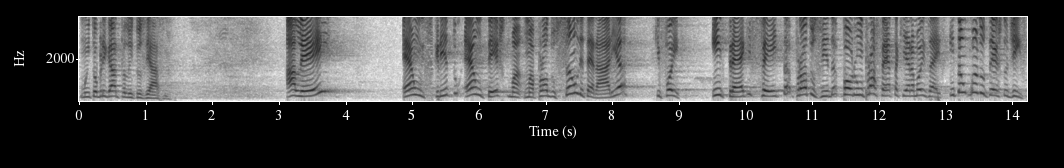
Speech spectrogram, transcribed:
Muito obrigado pelo entusiasmo. A lei é um escrito, é um texto, uma, uma produção literária que foi entregue, feita, produzida por um profeta que era Moisés. Então, quando o texto diz,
